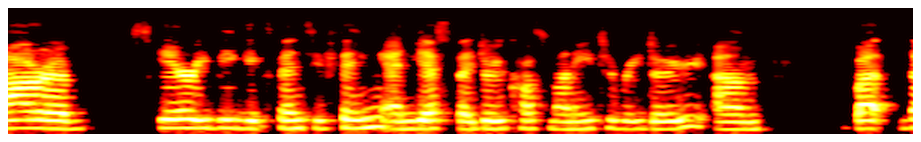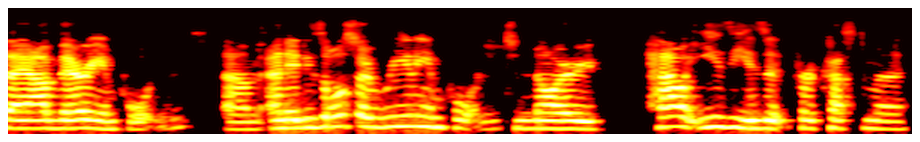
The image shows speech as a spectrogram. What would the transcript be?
are a scary, big, expensive thing. And yes, they do cost money to redo, um, but they are very important. Um, and it is also really important to know how easy is it for a customer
